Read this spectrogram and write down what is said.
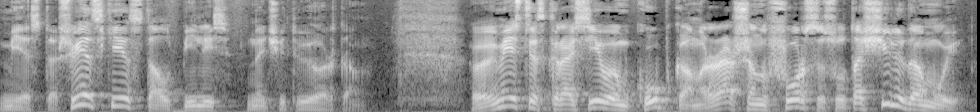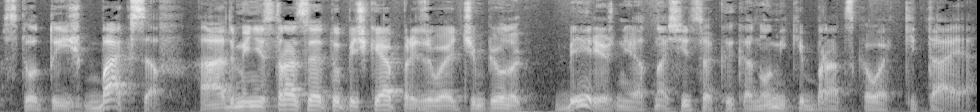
место. Шведские столпились на четвертом. Вместе с красивым кубком Russian Forces утащили домой 100 тысяч баксов, а администрация тупичка призывает чемпионок бережнее относиться к экономике братского Китая.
